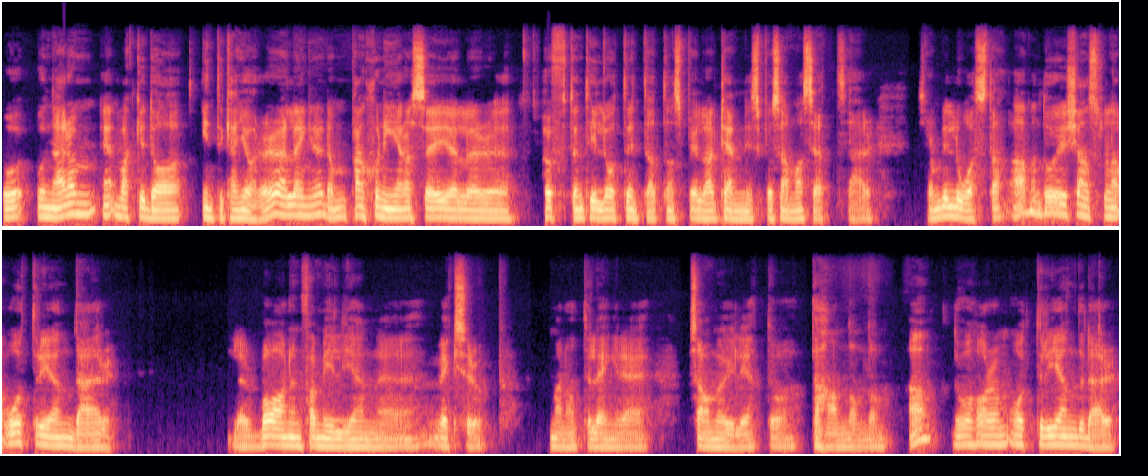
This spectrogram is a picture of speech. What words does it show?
Och, och, när de en vacker dag inte kan göra det här längre, de pensionerar sig eller eh, höften tillåter inte att de spelar tennis på samma sätt. Så, här, så de blir låsta. Ja, men då är känslorna återigen där. Eller barnen, familjen eh, växer upp. Man har inte längre samma möjlighet att ta hand om dem. Ja, då har de återigen det där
